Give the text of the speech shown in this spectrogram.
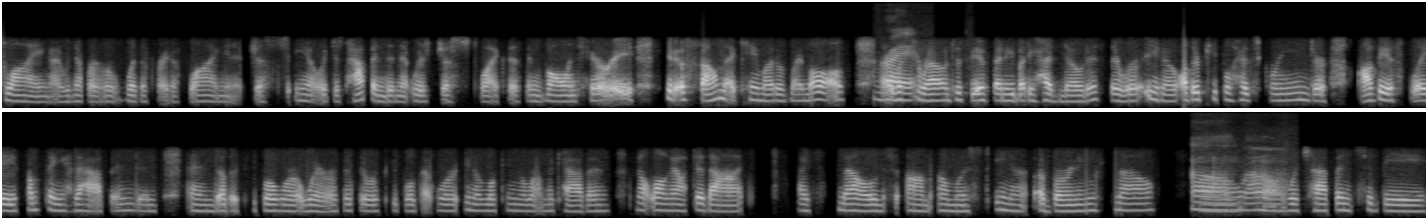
flying. I would never was afraid of flying and it just you know, it just happened and it was just like this involuntary, you know, sound that came out of my mouth. Right. I looked around to see if anybody had noticed. There were, you know, other people had screamed or obviously something had happened and and other people were aware of it. There were people that were, you know, looking around the cabin. Not long after that, I smelled um almost, you know, a burning smell Oh, um, wow. uh, which happened to be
